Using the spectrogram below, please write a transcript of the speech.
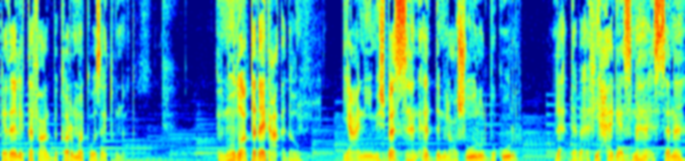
كذلك تفعل بكرمك وزيتونك. الموضوع ابتدى يتعقد أهو. يعني مش بس هنقدم العشور والبكور لا ده بقى في حاجة اسمها السنة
